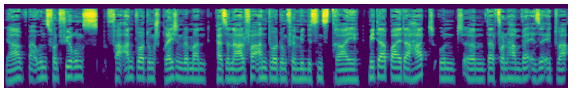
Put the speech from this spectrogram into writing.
ja bei uns von Führungsverantwortung sprechen, wenn man Personalverantwortung für mindestens drei Mitarbeiter hat und ähm, davon haben wir also etwa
